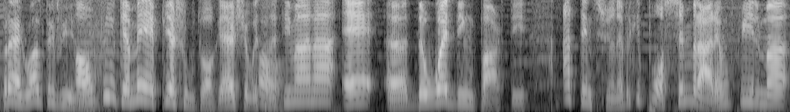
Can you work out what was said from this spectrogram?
Prego, altri film. Oh, un film che a me è piaciuto, che esce questa Oh. settimana, è eh, The Wedding Party. Attenzione, perché può sembrare un film,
